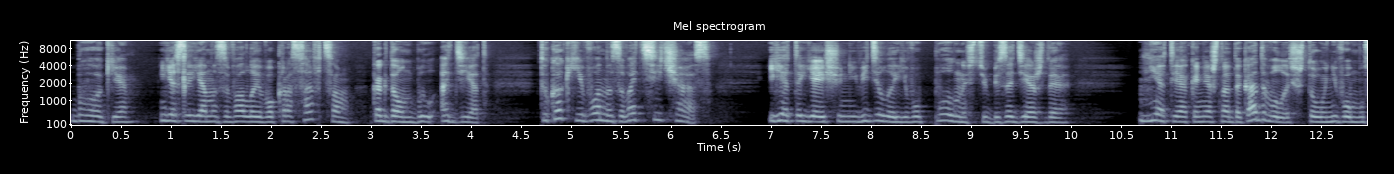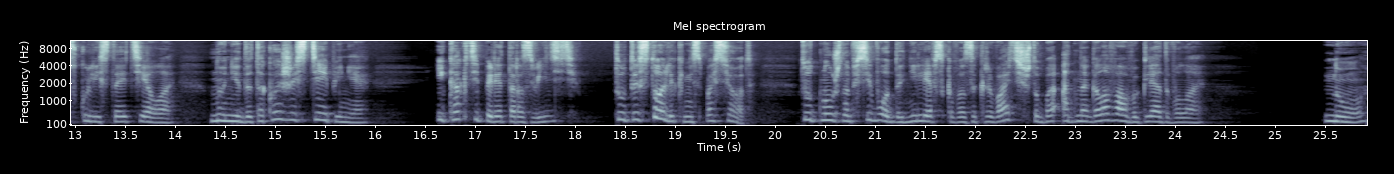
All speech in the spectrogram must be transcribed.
Боги, если я называла его красавцем, когда он был одет, то как его называть сейчас? И это я еще не видела его полностью без одежды. Нет, я, конечно, догадывалась, что у него мускулистое тело, но не до такой же степени. И как теперь это развидеть? Тут и столик не спасет. Тут нужно всего Данилевского закрывать, чтобы одна голова выглядывала. «Ну?»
